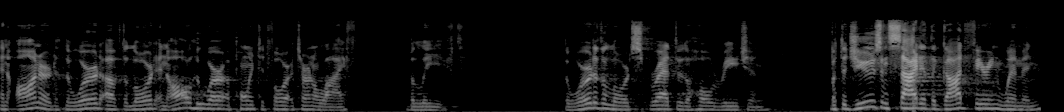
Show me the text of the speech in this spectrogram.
and honored the word of the Lord, and all who were appointed for eternal life believed. The word of the Lord spread through the whole region. But the Jews incited the God fearing women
